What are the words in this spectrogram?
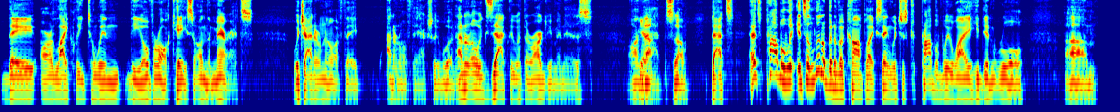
they are likely to win the overall case on the merits, which I don't know if they I don't know if they actually would. I don't know exactly what their argument is on Yeah. that. So that's that's probably it's a little bit of a complex thing, which is probably why he didn't rule um,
